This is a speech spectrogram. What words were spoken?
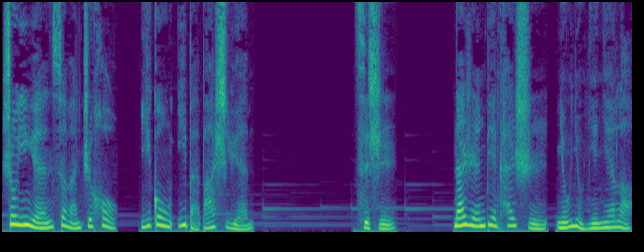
收银员算完之后，一共一百八十元。此时。男人便开始扭扭捏捏了，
